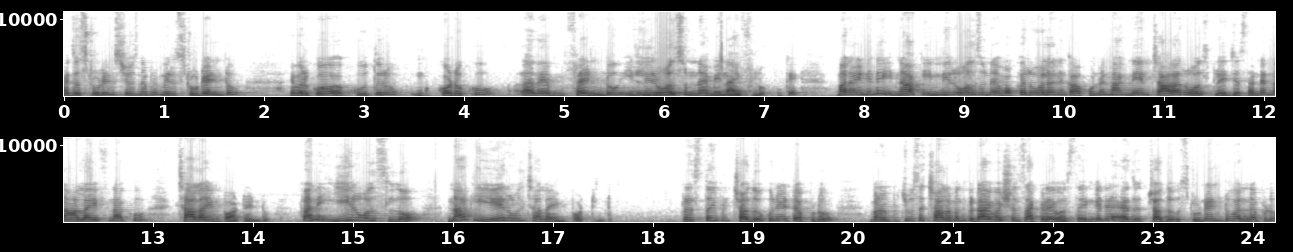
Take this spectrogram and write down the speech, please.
యాజ్ అ స్టూడెంట్స్ చూసినప్పుడు మీరు స్టూడెంట్ ఎవరికో కూతురు ఇంకో కొడుకు అదే ఫ్రెండ్ ఇన్ని రోల్స్ ఉన్నాయి మీ లైఫ్లో ఓకే? మనం ఏంటంటే నాకు ఇన్ని రోల్స్ ఉన్నాయి ఒక రోల్ అని కాకుండా నాకు నేను చాలా రోల్స్ ప్లే చేస్తాను అంటే నా లైఫ్ నాకు చాలా ఇంపార్టెంట్ కానీ ఈ రోల్స్లో నాకు ఏ రోల్ చాలా ఇంపార్టెంట్ ప్రస్తుతం ఇప్పుడు చదువుకునేటప్పుడు మనం ఇప్పుడు చూసే చాలా మందికి డైవర్షన్స్ అక్కడే వస్తాయి. ఎందుకంటే యాజ్ చదువు స్టూడెంట్ అన్నప్పుడు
